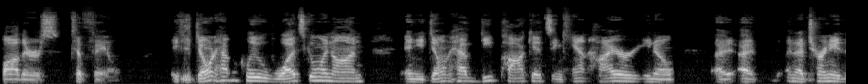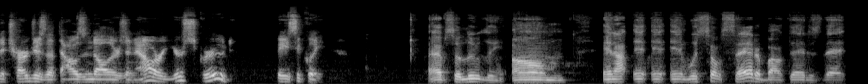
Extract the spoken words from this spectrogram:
fathers to fail. If you don't have a clue what's going on and you don't have deep pockets and can't hire, you know, a, a, an attorney that charges a thousand dollars an hour, you're screwed, basically. Absolutely. Um, and I and, and what's so sad about that is that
